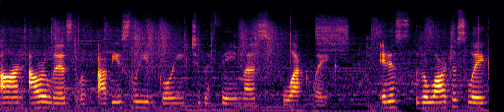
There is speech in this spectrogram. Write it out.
on our list was obviously going to the famous Black Lake. It is the largest lake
